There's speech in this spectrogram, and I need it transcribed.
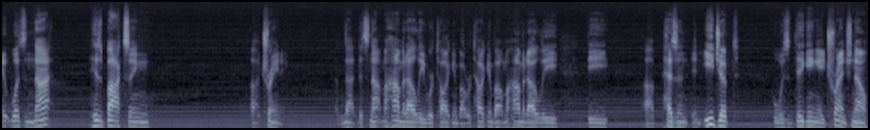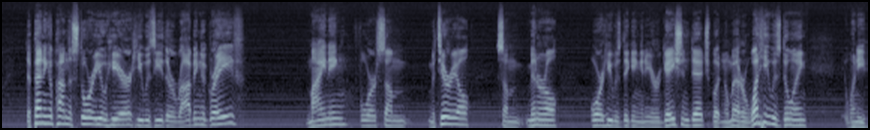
It was not his boxing uh, training. Not, that's not Muhammad Ali we're talking about. We're talking about Muhammad Ali, the uh, peasant in Egypt who was digging a trench. Now, depending upon the story you hear, he was either robbing a grave, mining for some material, some mineral, or he was digging an irrigation ditch. But no matter what he was doing, when he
